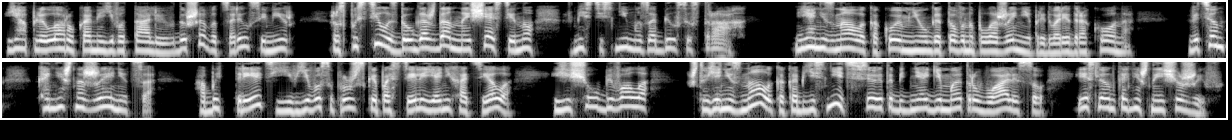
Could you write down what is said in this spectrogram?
Я плела руками его талию, в душе воцарился мир, распустилось долгожданное счастье, но вместе с ним и забился страх. Я не знала, какое мне уготовано положение при дворе дракона. Ведь он, конечно, женится, а быть третьей в его супружеской постели я не хотела, и еще убивала, что я не знала, как объяснить все это бедняге мэтру Валису, если он, конечно, еще жив.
